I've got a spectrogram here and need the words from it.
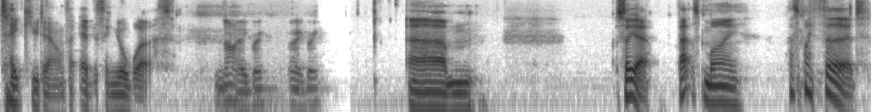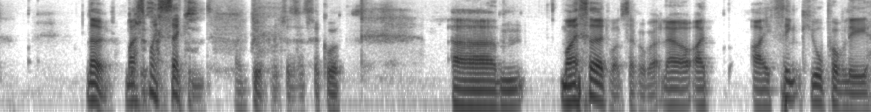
take you down for everything you're worth. No, I agree. I agree. Um, so yeah, that's my that's my third. No, that's my second. I do apologize, Sakura. Um, my third one, Sakura. Now, I I think you'll probably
